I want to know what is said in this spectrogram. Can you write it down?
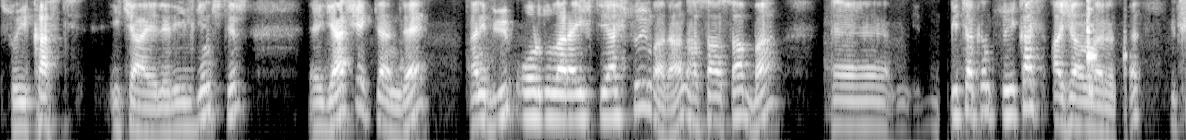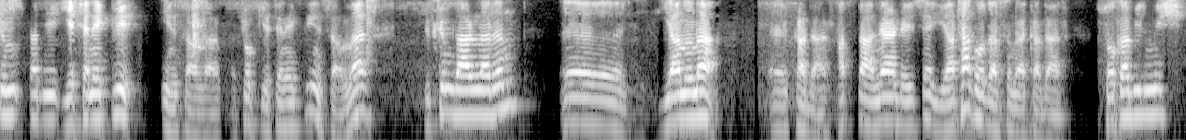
suikast hikayeleri ilginçtir. E, gerçekten de hani büyük ordulara ihtiyaç duymadan Hasan Sabbah e, bir takım suikast ajanlarını hüküm tabii yetenekli insanlar, çok yetenekli insanlar hükümdarların e, yanına e, kadar hatta neredeyse yatak odasına kadar sokabilmiş.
